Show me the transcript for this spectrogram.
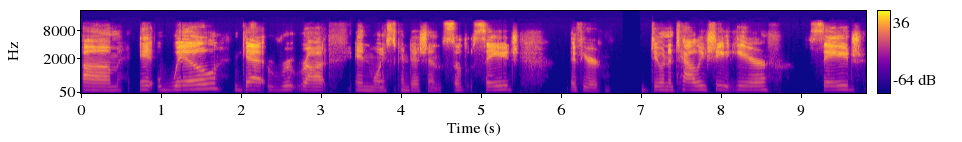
Um, it will get root rot in moist conditions. So sage, if you're doing a tally sheet here, sage,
